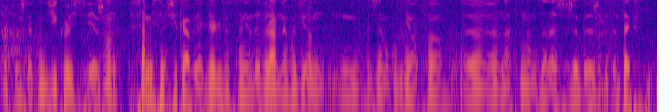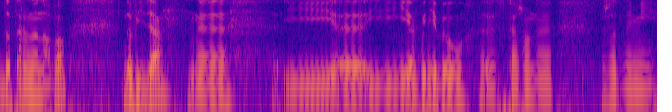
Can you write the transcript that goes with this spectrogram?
w jakąś taką dzikość zwierząt. Sam jestem ciekawy, jak, jak zostanie odebrany. Chodzi, o, chodzi nam głównie o to, e, na tym nam zależy, żeby, żeby ten tekst dotarł na nowo do widza e, i, e, i jakby nie był skażony żadnymi,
